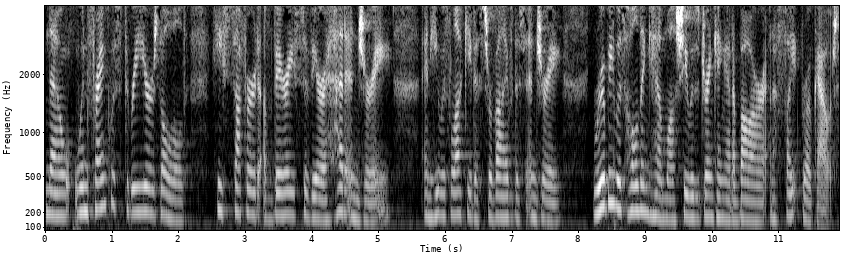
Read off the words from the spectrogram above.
Now, when Frank was three years old, he suffered a very severe head injury, and he was lucky to survive this injury. Ruby was holding him while she was drinking at a bar, and a fight broke out.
